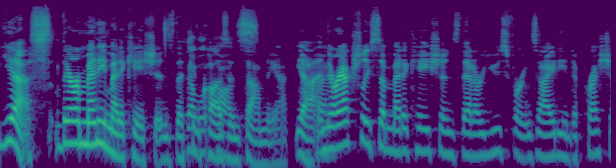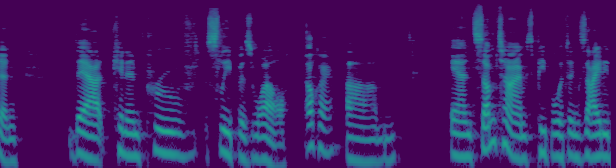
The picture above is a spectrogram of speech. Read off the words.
Yes, there are many medications that, That can cause, cause. insomnia. Yeah, Okay. and there are actually some medications that are used for anxiety and depression that can improve sleep as well. Okay. Um, and sometimes people with anxiety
